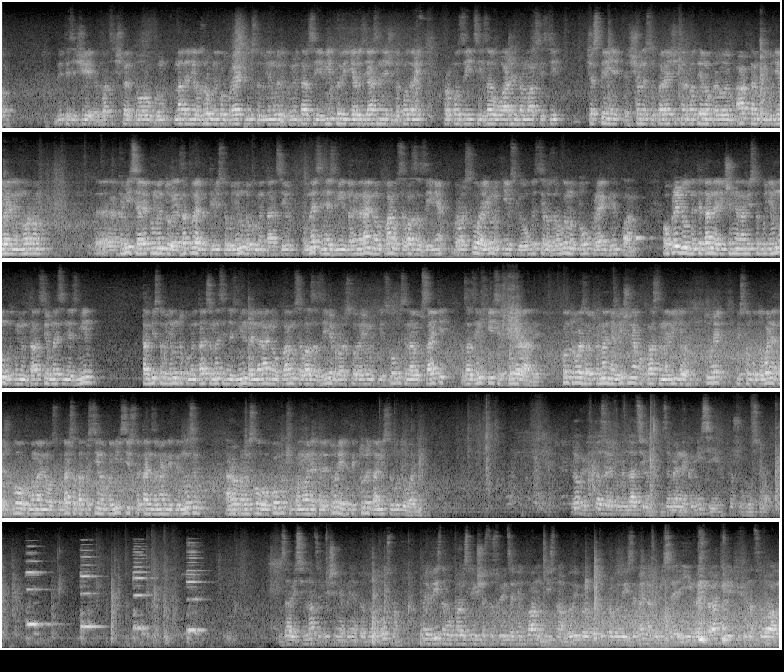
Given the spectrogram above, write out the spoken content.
2024 року надані розробником проекту містобудівної документації відповіді, роз'яснення щодо поданих пропозицій, зауважень громадськості частині, що не суперечить нормативно-правовим актам і будівельним нормам. Е, Комісія рекомендує затвердити містобудівну документацію, внесення змін до генерального плану села Зазим'я Броварського району Київської області, розроблено ТОВ проект генплану оприлюднити дане рішення на містобудівну документацію, внесення змін та містобудівну документацію внесення змін до генерального плану села Зазим'я Броварського району Київської області на вебсайті Зазимської сільської ради. Контроль за виконанням рішення покласти на відділ архітектури, містобудування та житлово-комунального господарства та постійну комісію з питань земельних відносин, агропромислового комплексу, планування території, архітектури та містобудування. Добре, хто за рекомендацію земельної комісії, прошу голосувати. За 18 рішення прийнято одноголосно. Ну і в різному пару слів, що стосується генплану, дійсно велику роботу провели і земельна комісія, і інвестора, ті, які фінансували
